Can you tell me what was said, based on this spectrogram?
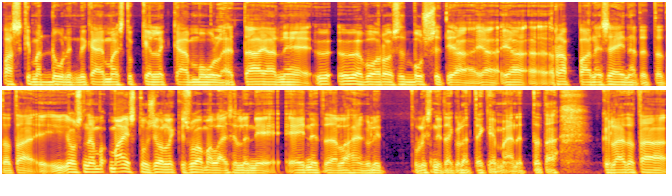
paskimmat duunit, mikä ei maistu kellekään muulle. Että ajaa ne yö, yövuoroiset bussit ja, ja, ja rappaa ne seinät. Että tota, jos ne maistuisi jollekin suomalaiselle, niin ei ne tätä Lahden yli tulisi niitä kyllä tekemään. Että tota, kyllä tota,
